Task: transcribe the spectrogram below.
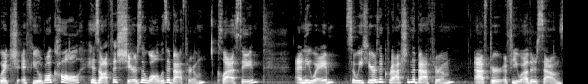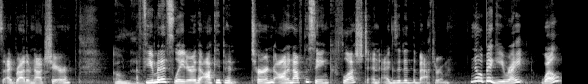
which, if you recall, his office shares a wall with a bathroom. Classy. Anyway, so we hear the crash in the bathroom after a few other sounds I'd rather not share. Oh no. A few minutes later, the occupant turned on and off the sink, flushed, and exited the bathroom. No biggie, right? Well,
